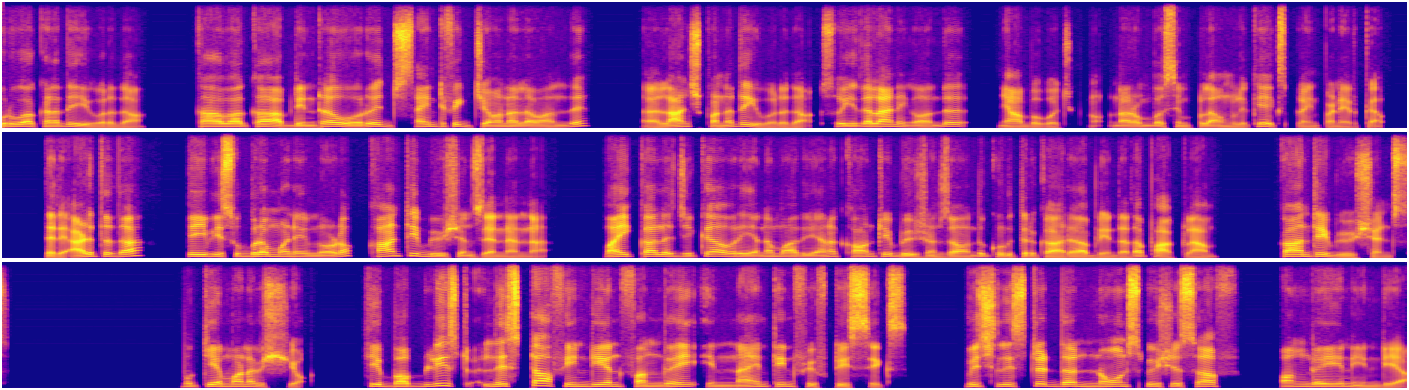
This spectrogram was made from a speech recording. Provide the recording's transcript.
உருவாக்குனது இவரு தான். காவாக்கா அப்படின்ற ஒரு சயின்டிஃபிக் ஜேர்னலை வந்து லான்ச் பண்ணது இவர் தான். ஸோ இதெல்லாம் நீங்க வந்து ஞாபகம் வச்சுக்கணும். நான் ரொம்ப சிம்பிளாக உங்களுக்கு எக்ஸ்பிளைன் பண்ணியிருக்கேன். சரி அடுத்ததா டி.வி. சுப்பிரமணியனோட கான்ட்ரிபியூஷன்ஸ் என்னென்ன? மைக்காலஜிக்கு அவர் என்ன மாதிரியான கான்ட்ரிபியூஷன்ஸை வந்து கொடுத்துருக்காரு அப்படின்றத பார்க்கலாம். கான்ட்ரிபியூஷன்ஸ். முக்கியமான விஷயம். He published list of Indian fungi in 1956 which listed the known species of fungi in India.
